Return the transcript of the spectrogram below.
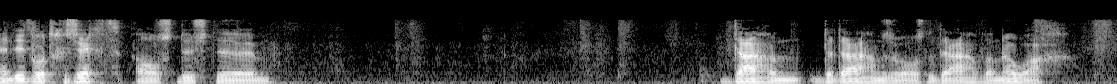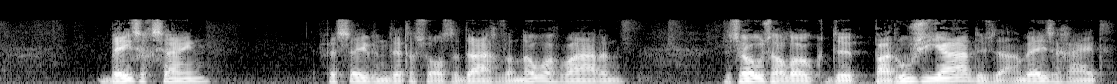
En dit wordt gezegd als dus de dagen, de dagen zoals de dagen van Noach bezig zijn. vers 37, zoals de dagen van Noach waren, zo zal ook de parousia, dus de aanwezigheid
